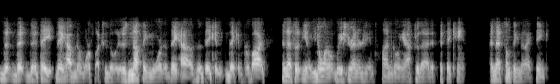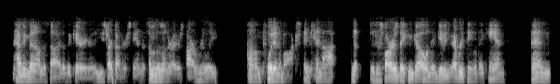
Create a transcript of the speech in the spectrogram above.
that, that that they they have no more flexibility. There's nothing more that they have that they can they can provide, and that's a you know you don't want to waste your energy and time going after that if if they can't. And that's something that I think having been on the side of the carrier, you start to understand that some of those underwriters are really um, put in a box and cannot is as far as they can go, and they've given you everything that they can, and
